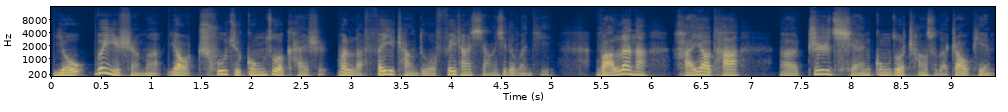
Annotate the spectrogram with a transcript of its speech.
由为什么要出去工作开始，问了非常多、非常详细的问题。完了呢，还要他呃之前工作场所的照片，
